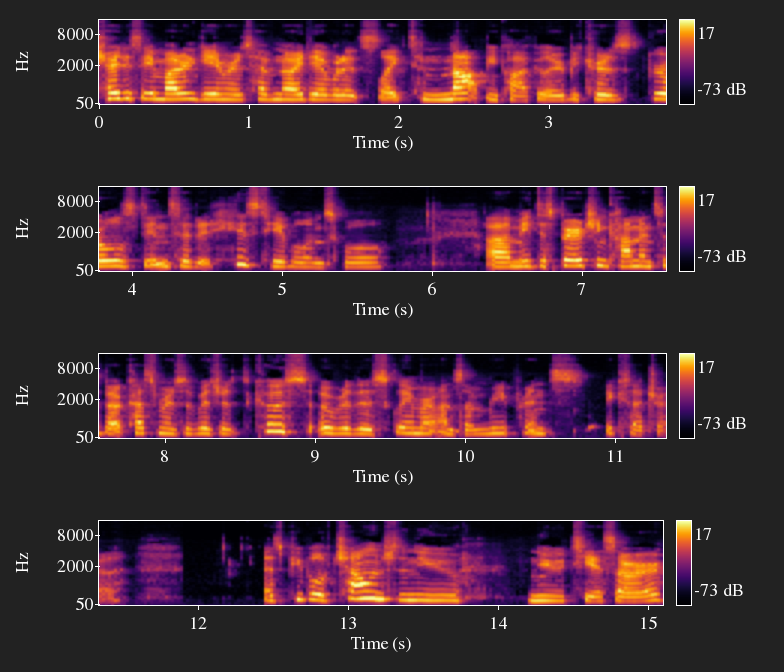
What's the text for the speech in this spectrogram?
tried to say modern gamers have no idea what it's like to not be popular because girls didn't sit at his table in school, uh, made disparaging comments about customers of Wizards of the Coast over the disclaimer on some reprints, etc. As people have challenged the new new TSR,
